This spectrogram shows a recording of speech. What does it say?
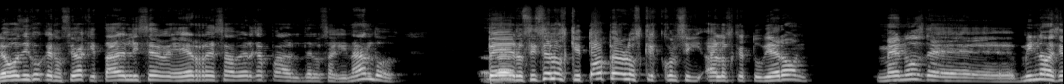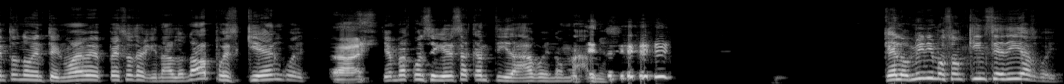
Luego dijo que nos iba a quitar el ICR, esa verga para el de los aguinaldos. Pero sí se los quitó, pero los que a los que tuvieron menos de 1999 pesos de aguinaldo. No, pues quién, güey. ¿Quién va a conseguir esa cantidad, güey? No mames. que lo mínimo son 15 días, güey.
